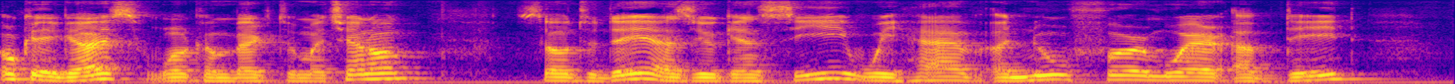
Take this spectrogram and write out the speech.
Okay guys, welcome back to my channel. So today as you can see we have a new firmware update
